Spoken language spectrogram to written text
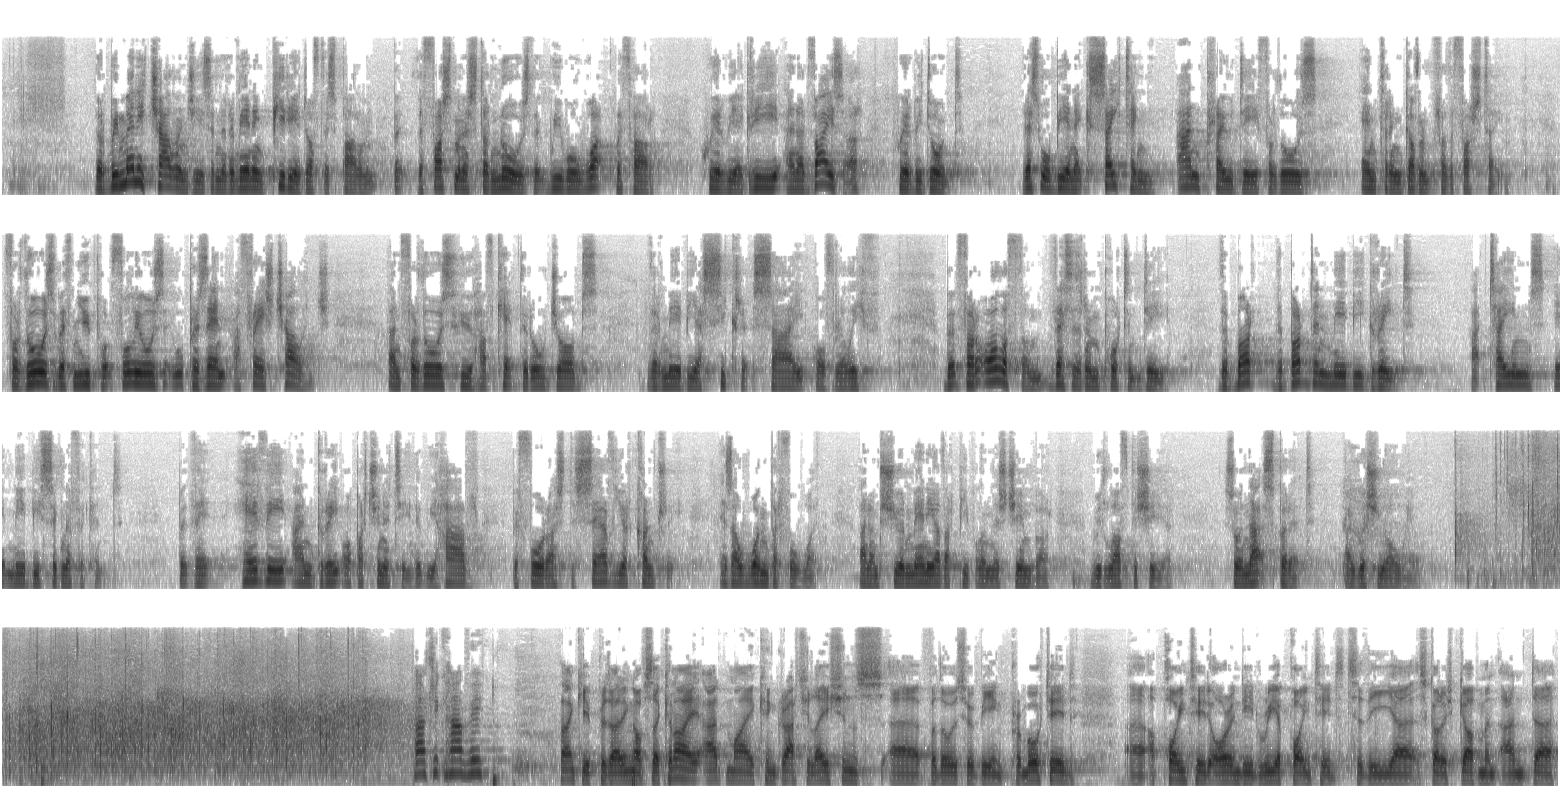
There will be many challenges in the remaining period of this Parliament, but the First Minister knows that we will work with her where we agree and advise her where we don't. This will be an exciting and proud day for those entering government for the first time. For those with new portfolios, it will present a fresh challenge. And for those who have kept their old jobs, there may be a secret sigh of relief. But for all of them, this is an important day. The, bur the burden may be great. At times, it may be significant. But the heavy and great opportunity that we have before us to serve your country is a wonderful one. And I'm sure many other people in this chamber would love to share. So in that spirit, I wish you all well. Patrick Harvie. Thank you, Presiding Officer. Can I add my congratulations uh, for those who are being promoted, uh, appointed or indeed reappointed to the uh, Scottish Government and, uh,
